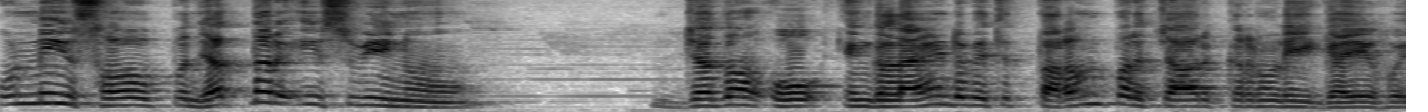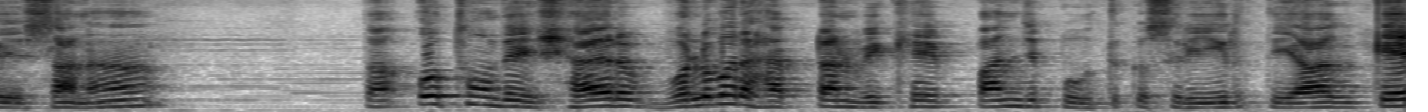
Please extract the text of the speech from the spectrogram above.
1975 ਈਸਵੀ ਨੂੰ ਜਦੋਂ ਉਹ ਇੰਗਲੈਂਡ ਵਿੱਚ ਧਰਮ ਪ੍ਰਚਾਰ ਕਰਨ ਲਈ ਗਏ ਹੋਏ ਸਨ, ਤਾਂ ਉਥੋਂ ਦੇ ਸ਼ਹਿਰ ਵੁਲਵਰ ਹੈਪਟਨ ਵਿਖੇ ਪੰਜ ਭੂਤਕ ਸਰੀਰ ਤਿਆਗ ਕੇ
